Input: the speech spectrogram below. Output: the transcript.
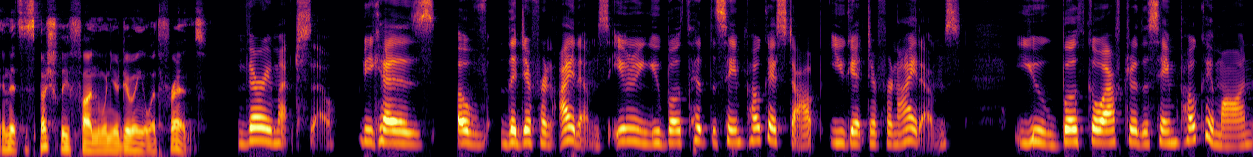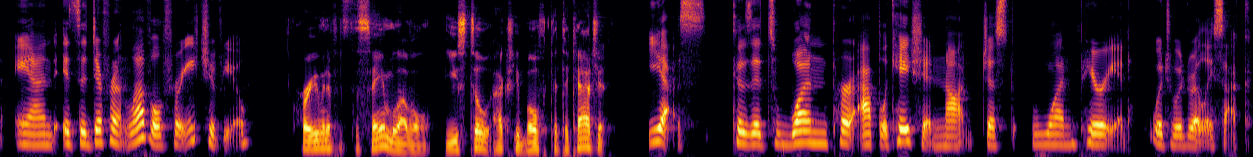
And it's especially fun when you're doing it with friends. Very much so. Because of the different items. Even if you both hit the same Pokestop, you get different items. You both go after the same Pokemon, and it's a different level for each of you. Or even if it's the same level, you still actually both get to catch it. Yes, because it's one per application, not just one period, which would really suck.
